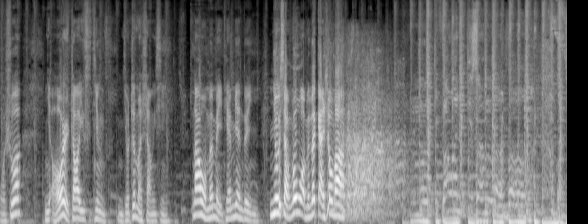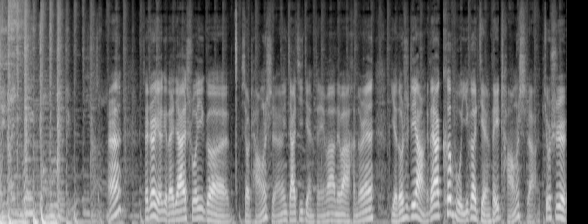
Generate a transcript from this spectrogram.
我说：“你偶尔照一次镜子，你就这么伤心？那我们每天面对你，你有想过我们的感受吗？”嗯。在这儿也给大家说一个小常识，因为假期减肥嘛，对吧？很多人也都是这样，给大家科普一个减肥常识啊，就是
